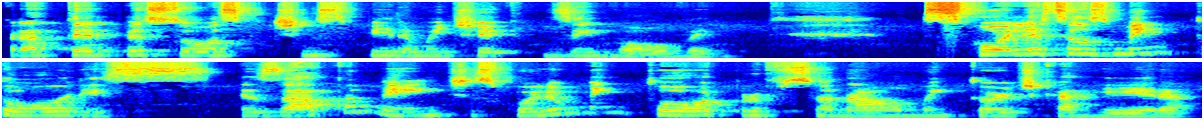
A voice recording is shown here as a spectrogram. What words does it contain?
para ter pessoas que te inspiram e te desenvolvem? Escolha seus mentores. Exatamente. Escolha um mentor profissional, um mentor de carreira,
